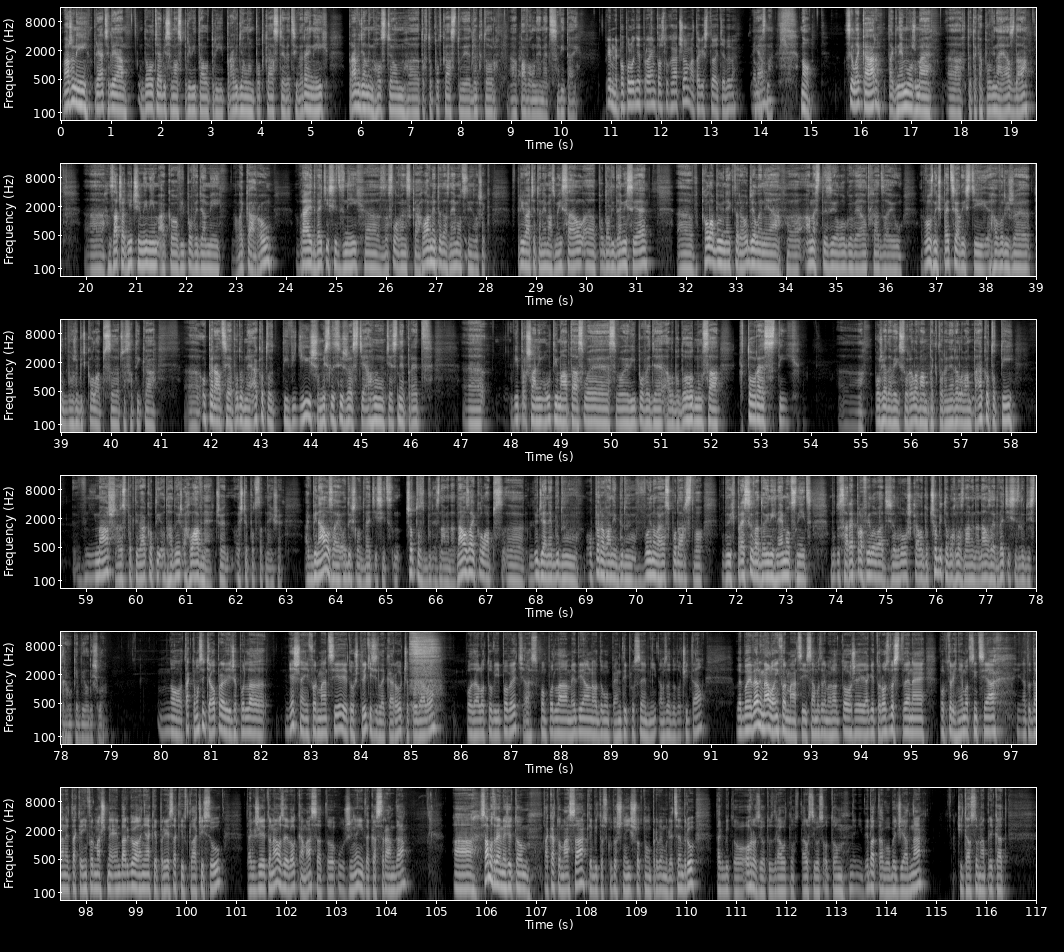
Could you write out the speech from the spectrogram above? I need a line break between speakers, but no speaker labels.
Vážení priatelia, dovolte, aby som vás privítal pri pravidelnom podcaste Veci verejných. Pravidelným hostom eh, tohto podcastu je doktor eh, Pavol Nemec. Vítaj.
Príjemné popoludne prajem poslucháčom a takisto aj tebe.
Roman. Jasné. No, si lekár, tak nemôžeme, eh, to je taká povinná jazda, začať ničím iným ako výpovediami lekárov. Vraj 2000 z nich zo Slovenska, hlavne teda z nemocníc, však priváte to nemá zmysel, e, podali demisie. E, kolabujú niektoré oddelenia, e, anesteziológovia odchádzajú, rôzni špecialisti hovorí, že to môže byť kolaps, čo sa týka operácie a podobne. Ako to ty vidíš? Myslíš si, že stiahnu tesne pred vypršaním ultimáta svoje, svoje výpovede alebo dohodnú sa, ktoré z tých požiadaviek sú relevantné, ktoré nerelevantné. Ako to ty vnímaš, respektíve ako ty odhaduješ a hlavne, čo je ešte podstatnejšie, ak by naozaj odišlo 2000, čo to bude znamenať? Naozaj kolaps, e, ľudia nebudú operovaní, budú vojnové hospodárstvo, budú ich presúvať do iných nemocníc, budú sa reprofilovať lôžka, alebo čo by to mohlo znamenať? Naozaj 2000 ľudí z trhu, keby odišlo.
No, takto musím ťa opraviť, že podľa dnešnej informácie je to už 3000 lekárov, čo povedalo, podalo tú výpoveď, aspoň podľa mediálneho domu Penty plus 7 dní, tam sa to dočítal. Lebo je veľmi málo informácií, samozrejme, hľadom toho, že jak je to rozvrstvené, po ktorých nemocniciach je na to dané také informačné embargo, ale nejaké priesaky v tlači sú. Takže je to naozaj veľká masa, to už je taká sranda. A samozrejme, že to, takáto masa, keby to skutočne išlo k tomu 1. decembru, tak by to ohrozilo tú zdravotnú starostlivosť. O tom není debata vôbec žiadna. Čítal som napríklad,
